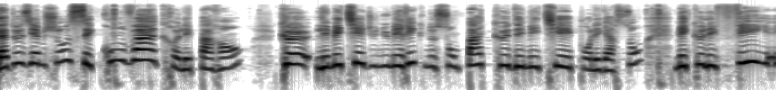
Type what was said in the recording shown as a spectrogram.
La deuxième chose, c'est convaincre les parents que les métiers du numérique ne sont pas que des métiers pour les garçons, mais que les filles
